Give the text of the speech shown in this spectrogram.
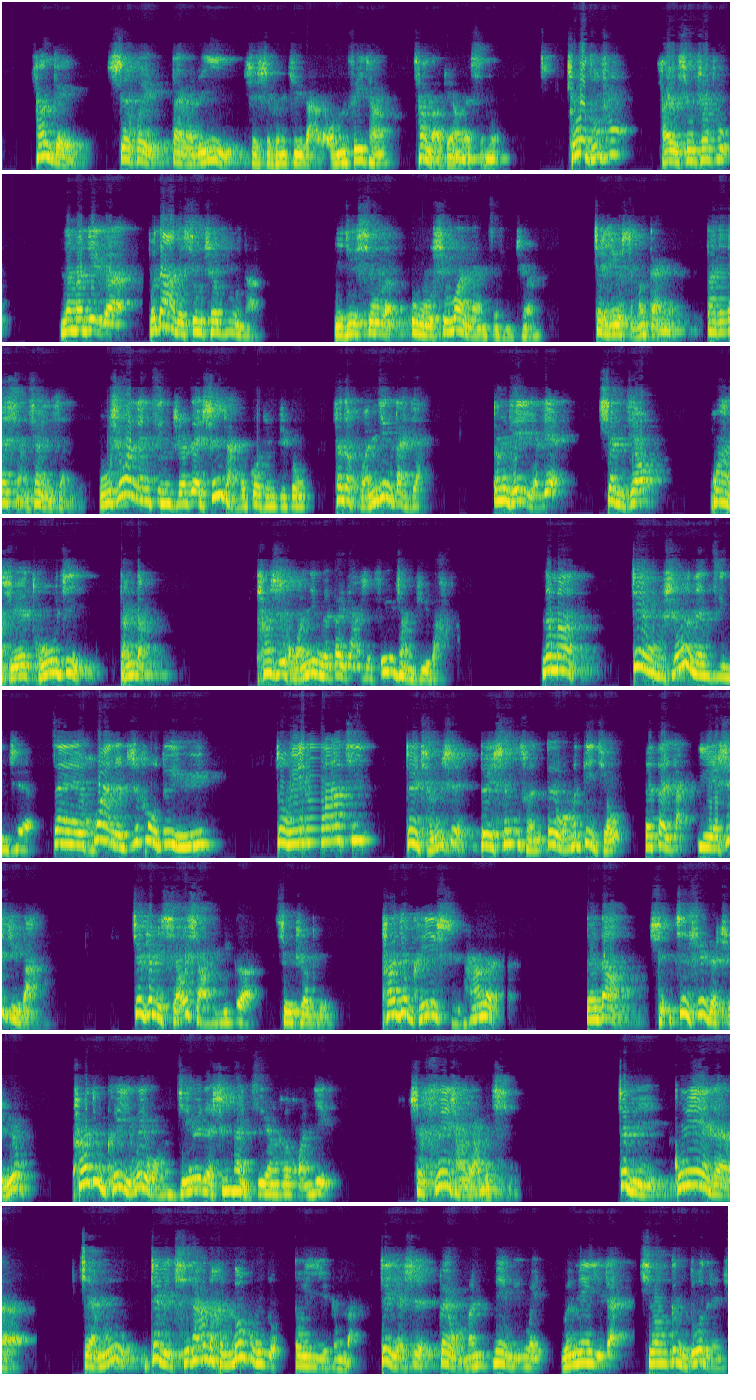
它给社会带来的意义是十分巨大的。我们非常倡导这样的行为。除了图书，还有修车铺。那么这个不大的修车铺呢，已经修了五十万辆自行车。这是一个什么概念？大家想象一下。五十万辆自行车在生产的过程之中，它的环境代价、钢铁冶炼、橡胶、化学涂剂等等，它是环境的代价是非常巨大的。那么，这五十万辆自行车在坏了之后，对于作为垃圾、对城市、对生存、对我们地球的代价也是巨大的。就这么小小的一个修车铺，它就可以使他们得到使继续的使用，它就可以为我们节约的生态资源和环境是非常了不起。这比工业的减污，这比其他的很多工作都意义重大。这也是被我们命名为文明驿站，希望更多的人。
